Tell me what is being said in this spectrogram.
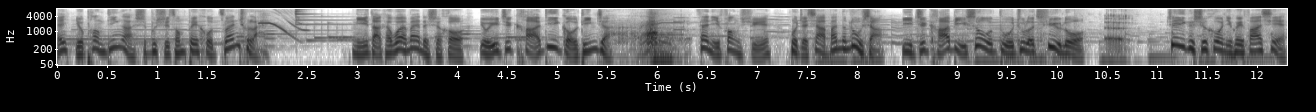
哎，有胖丁啊，时不时从背后钻出来。你打开外卖的时候，有一只卡地狗盯着。在你放学或者下班的路上，一只卡比兽堵住了去路。这个时候你会发现，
